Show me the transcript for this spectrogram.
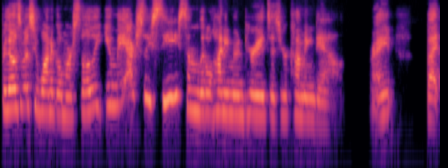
for those of us who want to go more slowly, you may actually see some little honeymoon periods as you're coming down, right? But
